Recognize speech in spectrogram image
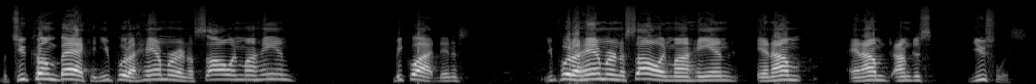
But you come back and you put a hammer and a saw in my hand, be quiet, Dennis. You put a hammer and a saw in my hand and I'm and I'm, I'm just useless.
